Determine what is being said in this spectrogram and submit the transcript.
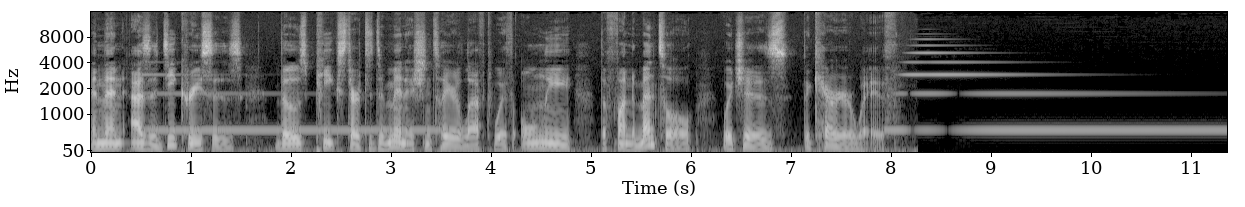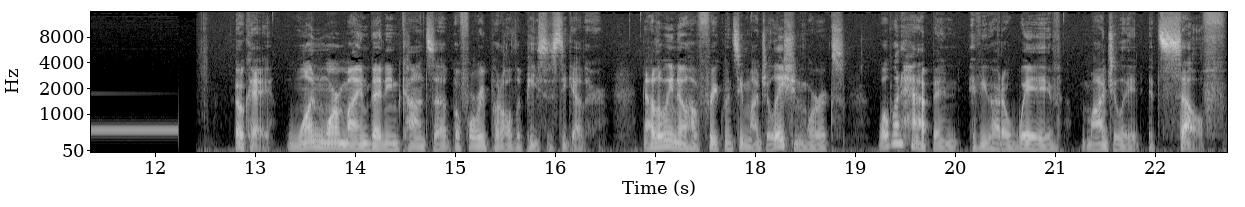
And then as it decreases, those peaks start to diminish until you're left with only the fundamental, which is the carrier wave. Okay, one more mind-bending concept before we put all the pieces together. Now that we know how frequency modulation works, what would happen if you had a wave modulate itself?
